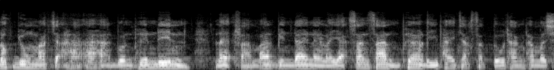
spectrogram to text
นกยุงมักจะหาอาหารบนพื้นดิน และสามารถบินได้ในระยะสั้นๆ เพื่อหลีภัยจากศัตรูทางธรรมช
